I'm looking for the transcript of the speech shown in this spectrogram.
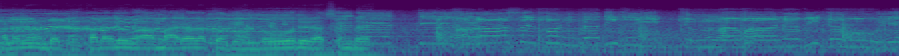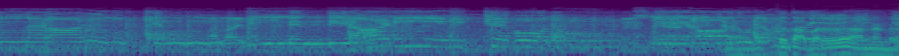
കടലും ഉണ്ട് കടലും ആ മരം ഒക്കെ എന്തോ ഒരു രസമുണ്ട്. കബറുകൾ കാണുന്നുണ്ട്.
